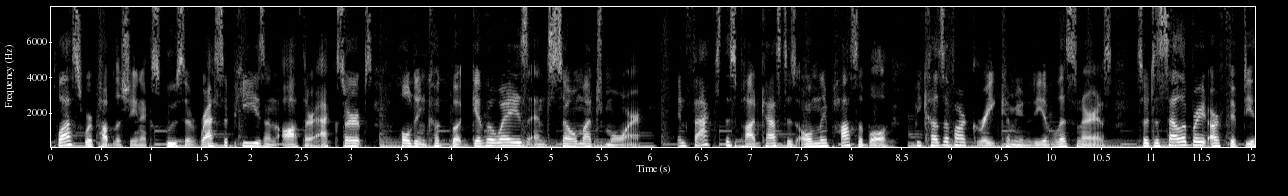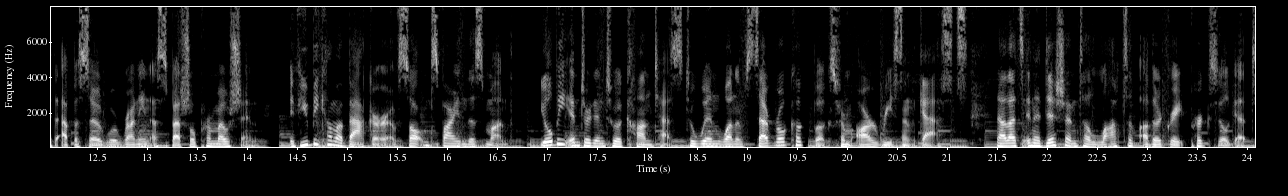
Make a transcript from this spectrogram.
Plus, we're publishing exclusive recipes and author excerpts, holding cookbook giveaways, and so much more. In fact, this podcast is only possible because of our great community of listeners. So to celebrate our 50th episode, we're running a special promotion. If you become a backer of Salt and Spine this month, you'll be entered into a contest to win one of several cookbooks from our recent guests. Now that's in addition to lots of other great perks you'll get,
